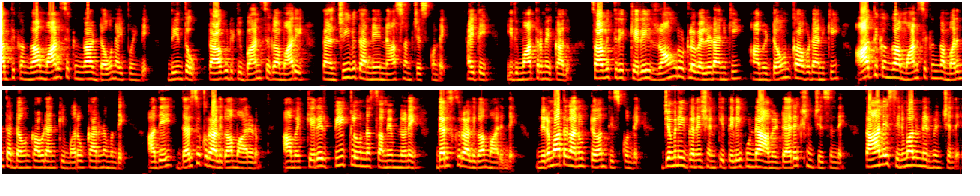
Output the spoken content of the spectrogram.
ఆర్థికంగా మానసికంగా డౌన్ అయిపోయింది. దీంతో తాగుడికి బానిసగా మారి తన జీవితాన్నే నాశనం చేసుకుంది. అయితే ఇది మాత్రమే కాదు. సావిత్రి కెరీర్ రాంగ్ రూట్లో వెళ్ళడానికి ఆమె డౌన్ కావడానికి ఆర్థికంగా మానసికంగా మరింత డౌన్ కావడానికి మరో కారణం ఉంది. అదే దర్శకురాలిగా మారడం. ఆమె కెరీర్ పీక్లో ఉన్న సమయంలోనే దర్శకురాలిగా మారింది. నిర్మాతగాను టర్న్ తీసుకుంది. జమినీ గణేశన్కి తెలియకుండా ఆమె డైరెక్షన్ చేసింది. తానే సినిమాలు నిర్మించింది.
